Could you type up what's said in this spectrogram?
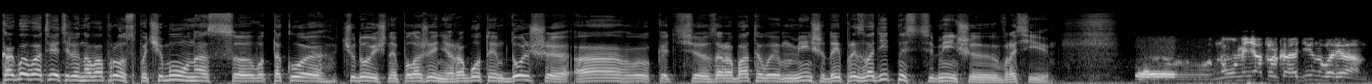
Как бы вы ответили на вопрос, почему у нас э, вот такое чудовищное положение? Работаем дольше, а как, зарабатываем меньше, да и производительность меньше в России? Э, ну, у меня только один вариант.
